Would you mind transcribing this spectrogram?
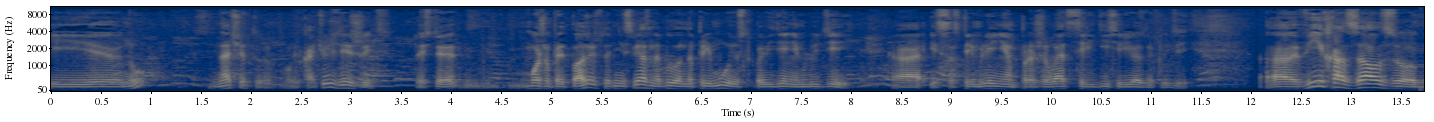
и, ну, значит, хочу здесь жить. То есть э, можно предположить, что это не связано было напрямую с поведением людей а, и со стремлением проживать среди серьезных людей. А, Виха залзо,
